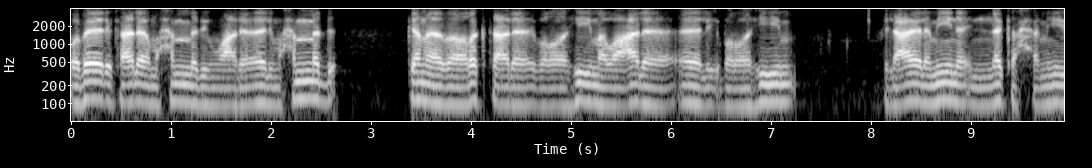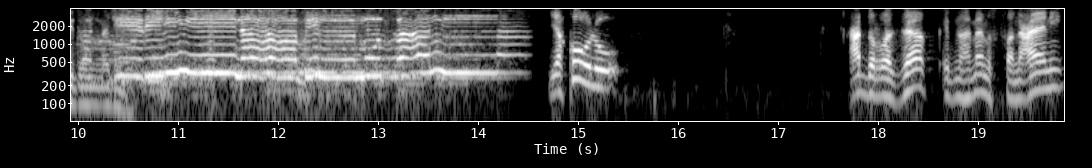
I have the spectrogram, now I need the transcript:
وبارك على محمد وعلى آل محمد كما باركت على إبراهيم وعلى آل إبراهيم في العالمين إنك حميد مجيد. يقول عبد الرزاق ابن همام الصنعاني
